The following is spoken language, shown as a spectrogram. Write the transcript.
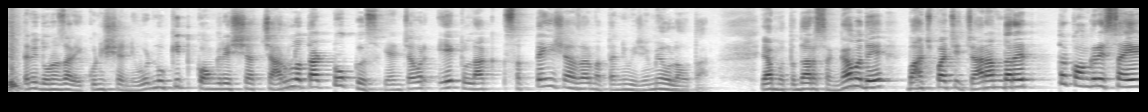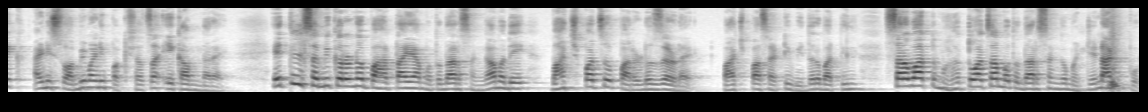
त्यांनी दोन हजार एकोणीसच्या निवडणुकीत काँग्रेसच्या चारुलता टोकस यांच्यावर एक लाख सत्याऐंशी हजार मतांनी विजय मिळवला होता. या मतदारसंघामध्ये भाजपाचे चार आमदार आहेत तर काँग्रेसचा एक आणि स्वाभिमानी पक्षाचा एक आमदार आहे. येथील समीकरणं पाहता या मतदारसंघामध्ये भाजपाचं पारडं जड आहे. भाजपासाठी विदर्भातील सर्वात महत्त्वाचा मतदारसंघ म्हणजे नागपूर.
